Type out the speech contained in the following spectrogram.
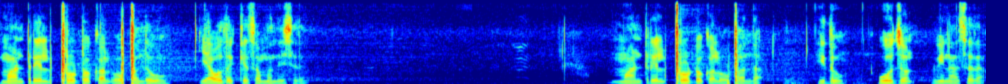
ಮಾಂಟ್ರಿಯಲ್ ಪ್ರೋಟೋಕಾಲ್ ಒಪ್ಪಂದವು ಯಾವುದಕ್ಕೆ ಸಂಬಂಧಿಸಿದೆ? ಮಾಂಟ್ರಿಯಲ್ ಪ್ರೋಟೋಕಾಲ್ ಒಪ್ಪಂದ. ಇದು ಓಜೋನ್ ವಿನಾಶದ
